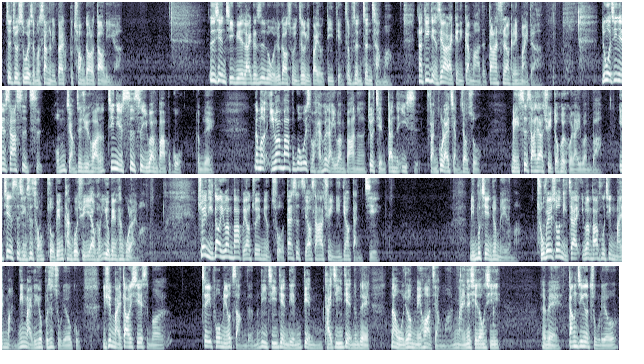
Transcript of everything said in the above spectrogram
这就是为什么上个礼拜不创高的道理啊！日线级别来个日落，我就告诉你这个礼拜有低点，这不是很正常吗？那低点是要来给你干嘛的？当然是要给你买的啊！如果今年杀四次，我们讲这句话，今年四次一万八不过，对不对？那么一万八，不过为什么还会来一万八呢？就简单的意思，反过来讲叫做，每次杀下去都会回来一万八。一件事情是从左边看过去，要从右边看过来嘛。所以你到一万八不要追没有错，但是只要杀下去，你一定要敢接。你不接你就没了嘛。除非说你在一万八附近买满，你买的又不是主流股，你去买到一些什么这一波没有涨的，利基电、联电、台积电，对不对？那我就没话讲嘛，买那些东西。对不对？当今的主流，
